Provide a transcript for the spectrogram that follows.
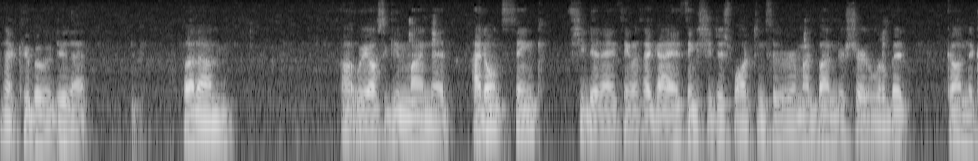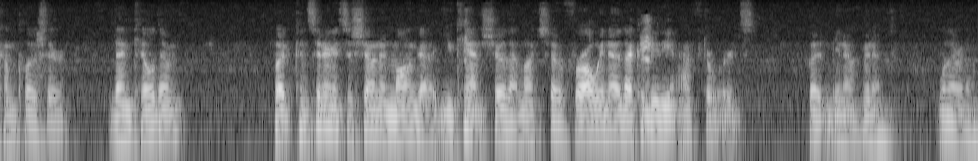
that Kubo would do that. But um we also keep in mind that I don't think she did anything with that guy. I think she just walked into the room, unbuttoned her shirt a little bit, got him to come closer, then killed him. But considering it's a shonen manga, you can't show that much. So for all we know, that could be the afterwards. But you know, who knows? We'll never know.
